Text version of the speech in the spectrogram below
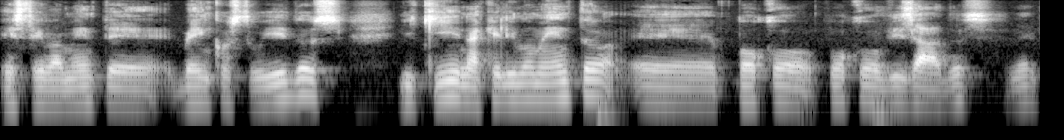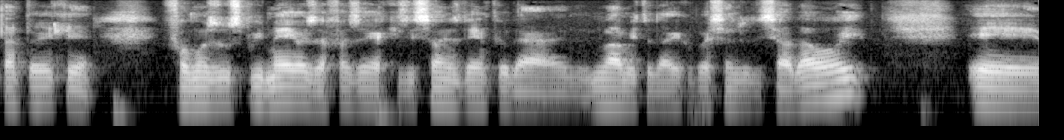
extremamente bem construídos e que, naquele momento, eh, pouco, pouco visados. Né? Tanto é que fomos os primeiros a fazer aquisições dentro da, no âmbito da recuperação judicial da OI. E,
